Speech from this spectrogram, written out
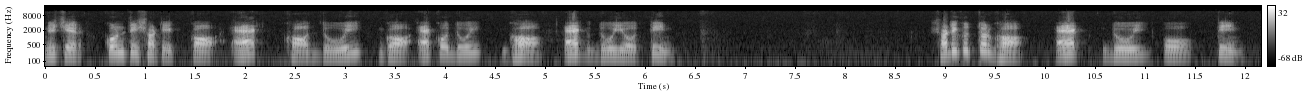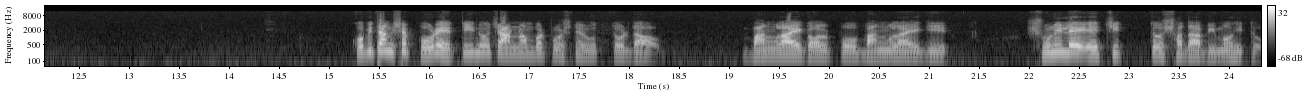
নিচের কোনটি সঠিক? ক এক, খ দুই, গ এক দুই, ঘ এক, দুই ও তিন। সঠিক উত্তর ঘ এক, দুই ও তিন। কবিতাংশে পড়ে তিন ও চার নম্বর প্রশ্নের উত্তর দাও। বাংলায় গল্প, বাংলায় গীত, শুনিলে এ চিত্ত সদা বিমোহিত।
